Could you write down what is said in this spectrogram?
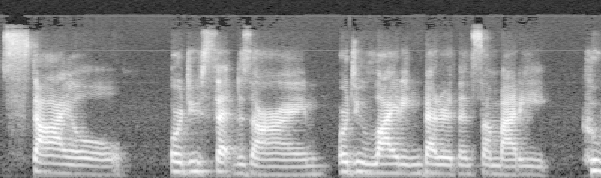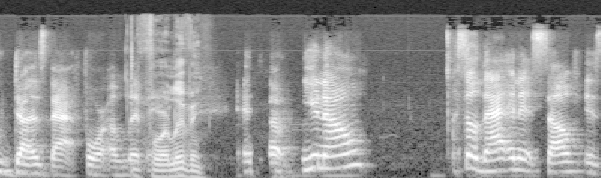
style or do set design or do lighting better than somebody who does that for a living. For a living. And so, you know, so that in itself is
